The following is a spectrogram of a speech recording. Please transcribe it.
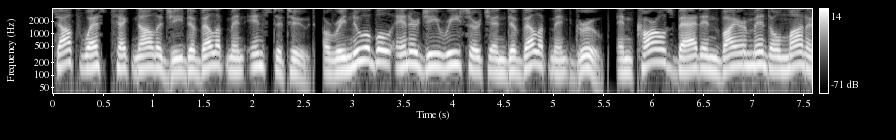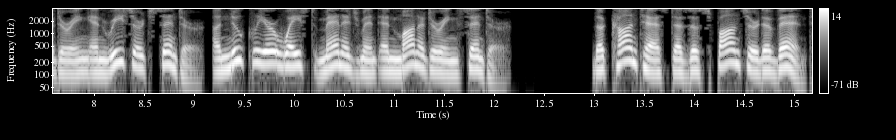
Southwest Technology Development Institute, a renewable energy research and development group, and Carlsbad Environmental Monitoring and Research Center, a nuclear waste management and monitoring center. The contest is a sponsored event.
